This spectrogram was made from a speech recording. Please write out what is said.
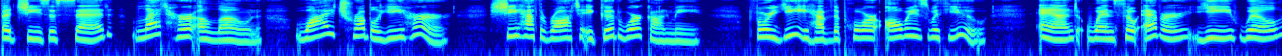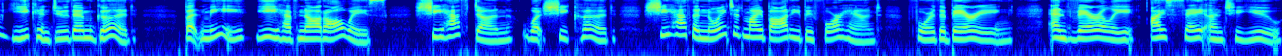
But Jesus said, Let her alone. Why trouble ye her? She hath wrought a good work on me. For ye have the poor always with you, and whensoever ye will, ye can do them good. But me ye have not always. She hath done what she could. She hath anointed my body beforehand for the burying. And verily I say unto you,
